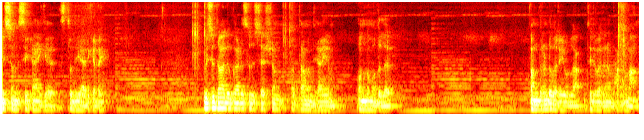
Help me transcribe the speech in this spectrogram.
ഈശ്വംസിഹായിക്ക് സ്തുതിയായിരിക്കട്ടെ. വിശുദ്ധ ലുക്കാട് സുവിശേഷം പത്താം അധ്യായം ഒന്ന് മുതൽ പന്ത്രണ്ട് വരെയുള്ള തിരുവചന ഭാഗമാണ്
